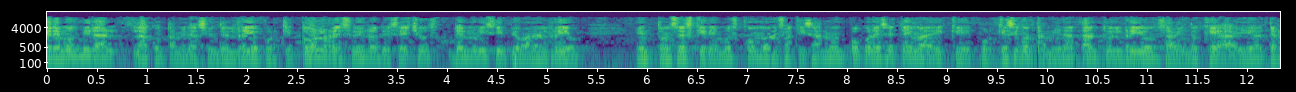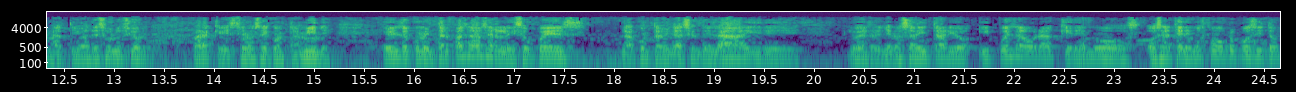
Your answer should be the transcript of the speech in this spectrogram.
Queremos mirar la contaminación del río porque todos los residuos y los desechos del municipio van al río. Entonces queremos como enfatizarnos un poco en ese tema de que por qué se contamina tanto el río sabiendo que hay alternativas de solución para que este no se contamine. El documental pasado se realizó pues la contaminación del aire, lo del relleno sanitario y pues ahora queremos, o sea, tenemos como propósito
